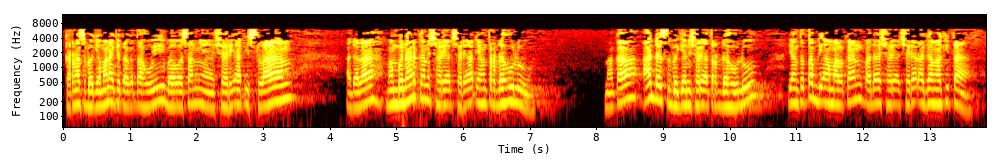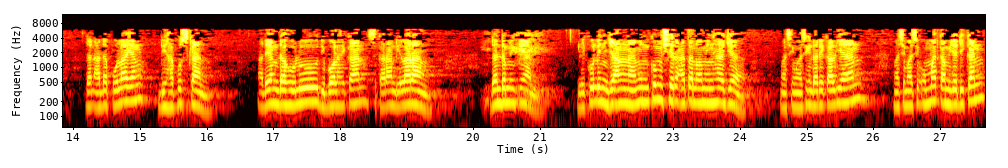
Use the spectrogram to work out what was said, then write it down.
Karena sebagaimana kita ketahui bahwasannya syariat Islam adalah membenarkan syariat-syariat yang terdahulu. Maka ada sebagian syariat terdahulu yang tetap diamalkan pada syariat-syariat agama kita. Dan ada pula yang dihapuskan. Ada yang dahulu dibolehkan, sekarang dilarang. Dan demikian. Likulin jalna minkum syir'atan wa minhaja Masing-masing dari kalian, masing-masing umat kami jadikan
